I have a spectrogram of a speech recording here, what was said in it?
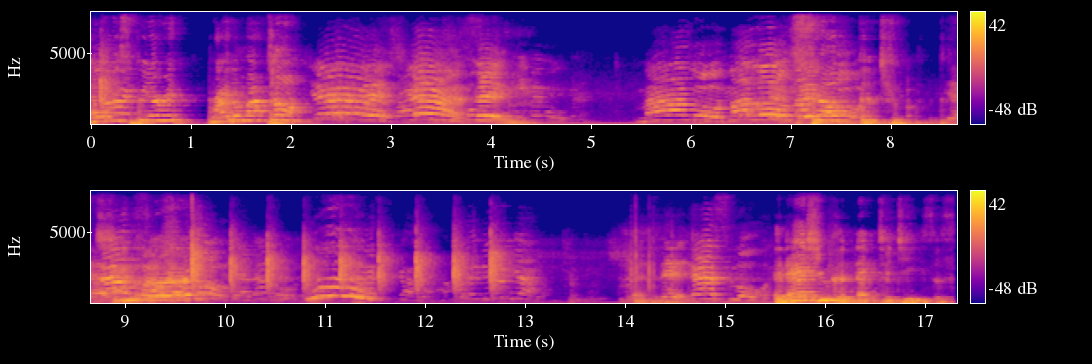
Holy Spirit, bright on my tongue. Yes, yes. Keep it moving. My Lord, my Lord. Self-control. Yes. Woo! Yes, Hallelujah. That's it. Yes, Lord. And as you connect to Jesus,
